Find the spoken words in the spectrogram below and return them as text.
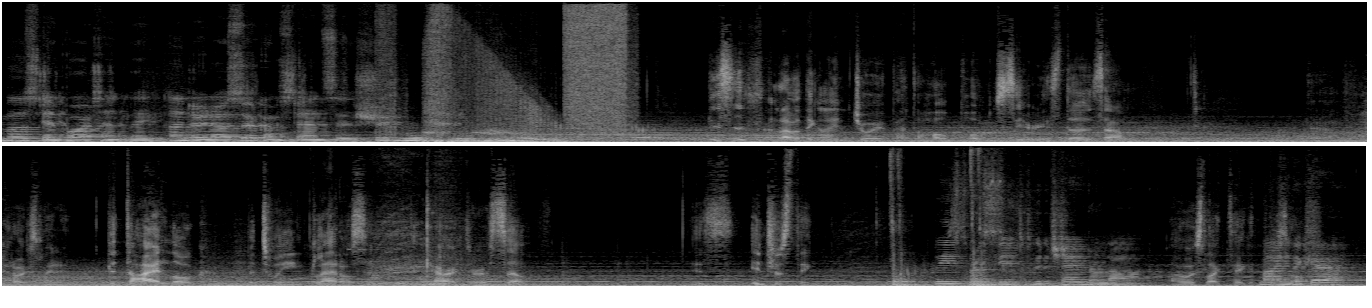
Most importantly, under no circumstances should you This is another thing I enjoy about the whole Portal series. Those um, uh, how do I explain it? The dialogue between GLaDOS and the character herself is interesting. please proceed to the chamber lock. I always like taking this Mind the gap.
